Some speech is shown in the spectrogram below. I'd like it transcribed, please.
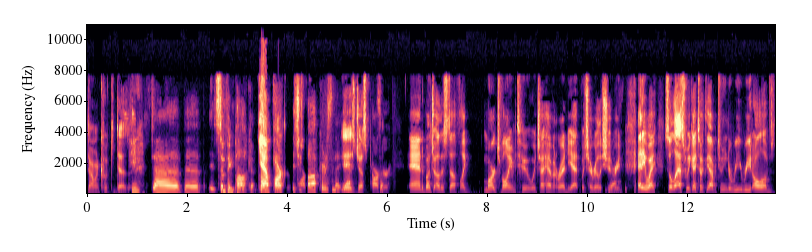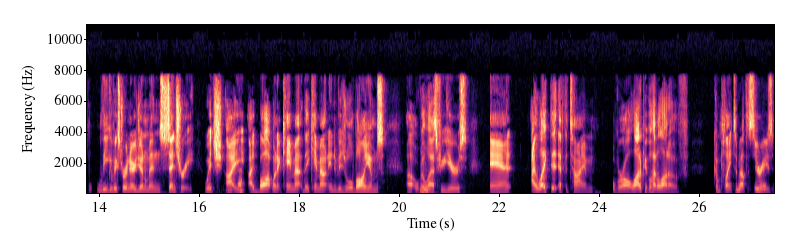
Darwyn Cooke does it. Pete, uh, the, it's something Parker. Yeah, Parker. It's just Parker. Parker, isn't it? It is just Parker, and a bunch of other stuff like March Volume Two, which I haven't read yet, which I really should Yeah. read. Anyway, so last week I took the opportunity to reread all of League of Extraordinary Gentlemen Century, which I Okay. I bought when it came out. They came out in individual volumes uh, over the Hmm. last few years, and I liked it at the time. Overall, a lot of people had a lot of complaints about the series,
